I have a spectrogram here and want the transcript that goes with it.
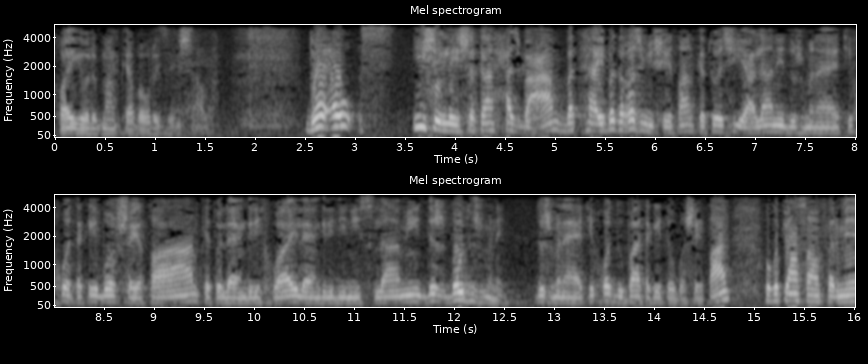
خی گەورەمان کە بە ڕێز ئینشاءڵە دوای ئەو ئیشێک لە ئیشەکان حەج بەعام بە تایبەت ڕژمی شەیطان کە تۆچی ئەعلانی دژمنایەتی خۆتەکەی بۆ شەیطان کە تۆ لە ئەنگری خوای لە ئەنگری دینی ئیسلامی دژ بەو دژمنەی. دژمنایەتی خۆت دووپاتەکەیتەوە بە شەیطان. وەکو پیان سان فەرمێ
